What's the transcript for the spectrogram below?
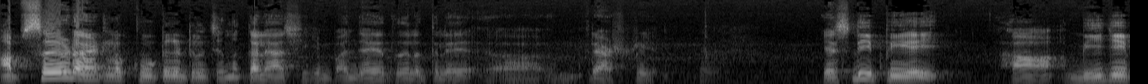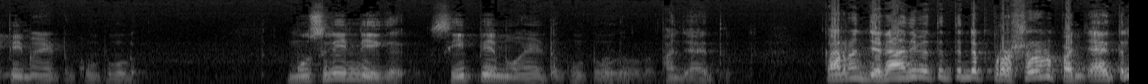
അബ്സേർഡായിട്ടുള്ള കൂട്ടുകെട്ടിൽ ചെന്ന് കലാശിക്കും പഞ്ചായത്ത് തലത്തിലെ രാഷ്ട്രീയം. S D P I B J പിയുമായിട്ട് കൂട്ടുകൂടും. മുസ്ലിം ലീഗ് സി പി എമ്മുമായിട്ട് കൂട്ടുകൂടും പഞ്ചായത്തിൽ. കാരണം ജനാധിപത്യത്തിന്റെ പ്രഷറാണ് പഞ്ചായത്തിൽ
